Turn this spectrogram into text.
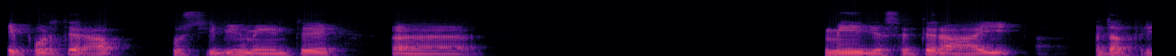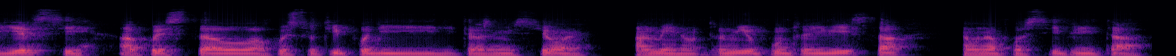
e porterà possibilmente eh, Mediaset Rai ad aprirsi a questo, a questo tipo di, di, trasmissione, almeno dal mio punto di vista è una possibilità.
